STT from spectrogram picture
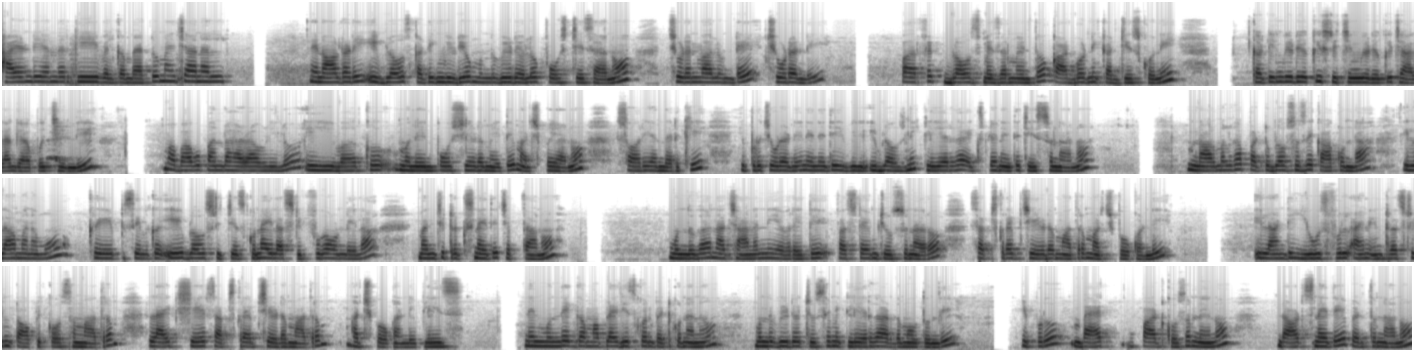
Hi అండి అందరికీ. Welcome back to my channel నేను ఆల్రెడీ ఈ బ్లౌజ్ కటింగ్ వీడియో ముందు వీడియోలో పోస్ట్ చేశాను. చూడని వాళ్ళు ఉంటే చూడండి పర్ఫెక్ట్ బ్లౌజ్ మెజర్మెంట్తో కార్డ్బోర్డ్ని కట్ చేసుకొని కటింగ్ వీడియోకి స్టిచ్చింగ్ వీడియోకి చాలా గ్యాప్ వచ్చింది. మా బాబు పనుల హడావుడిలో ఈ వర్క్ నేను పోస్ట్ చేయడం అయితే మర్చిపోయాను. సారీ అందరికీ. ఇప్పుడు చూడండి నేనైతే ఈ ఈ బ్లౌజ్ని క్లియర్గా ఎక్స్ప్లెయిన్ అయితే చేస్తున్నాను. నార్మల్గా పట్టు బ్లౌజెసే కాకుండా ఇలా మనము క్రేప్ సిల్క్ ఏ బ్లౌజ్ స్టిచ్ చేసుకున్నా ఇలా స్టిఫ్గా ఉండేలా మంచి ట్రిక్స్ని అయితే చెప్తాను. ముందుగా నా ఛానల్ని ఎవరైతే ఫస్ట్ టైం చూస్తున్నారో సబ్స్క్రైబ్ చేయడం మాత్రం మర్చిపోకండి. ఇలాంటి యూస్ఫుల్ అండ్ ఇంట్రెస్టింగ్ టాపిక్ కోసం మాత్రం లైక్ షేర్ సబ్స్క్రైబ్ చేయడం మాత్రం మర్చిపోకండి ప్లీజ్. నేను ముందే గమ్ అప్లై చేసుకొని పెట్టుకున్నాను. ముందు వీడియో చూస్తే మీకు క్లియర్గా అర్థమవుతుంది. ఇప్పుడు బ్యాక్ పార్ట్ కోసం నేను డాట్స్ని అయితే పెడుతున్నాను.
